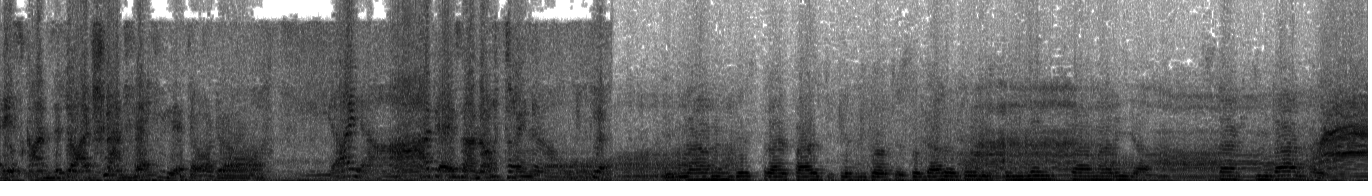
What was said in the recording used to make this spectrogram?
der das ganze Deutschland verführt, oder? Im Namen des dreifaltigen Gottes und aller Todessten Jungfrau Maria, sagt die Wahrheit.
